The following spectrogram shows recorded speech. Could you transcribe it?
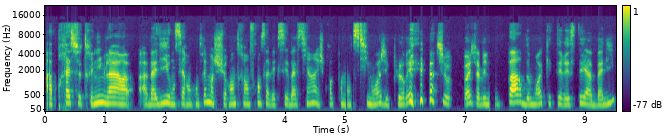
après ce training-là à Bali on s'est rencontrés, moi, je suis rentrée en France avec Sébastien et je crois que pendant six mois, j'ai pleuré. tu vois, j'avais une part de moi qui était restée à Bali.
